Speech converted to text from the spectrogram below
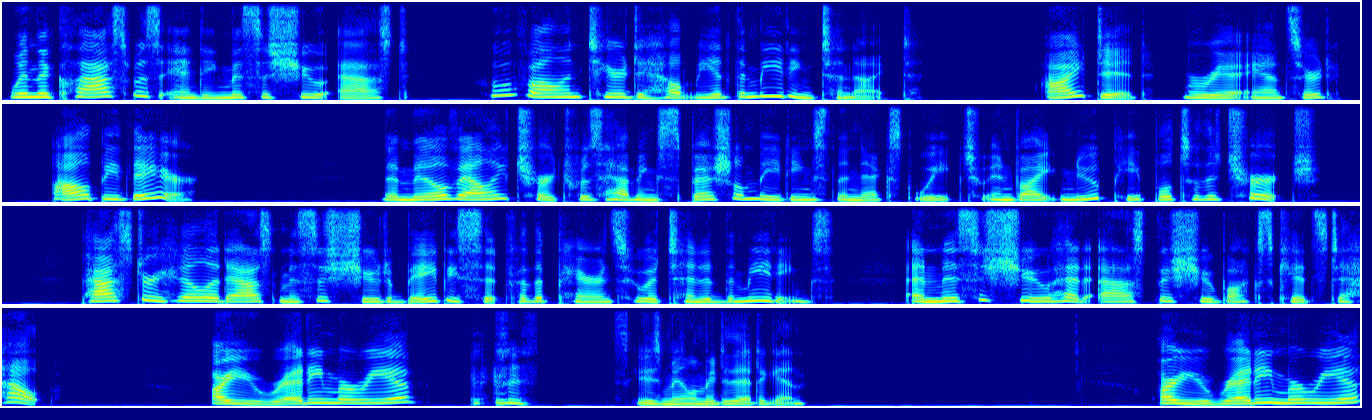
When the class was ending, Mrs. Shue asked, Who volunteered to help me at the meeting tonight? I did, Maria answered. I'll be there. The Mill Valley Church was having special meetings the next week to invite new people to the church. Pastor Hill had asked Mrs. Shue to babysit for the parents who attended the meetings, and Mrs. Shue had asked the shoebox kids to help. Are you ready, Maria? Excuse me, let me do that again. Are you ready, Maria?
